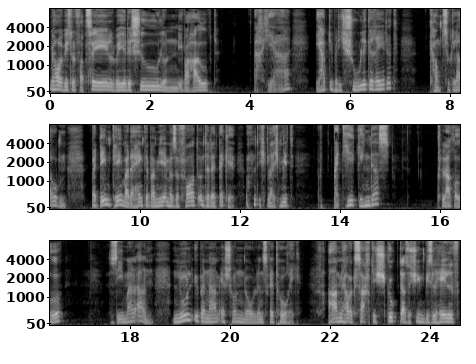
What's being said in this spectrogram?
Wir haben ein bisschen verzählt, wie die Schule und überhaupt. Ach ja? Ihr habt über die Schule geredet? Kaum zu glauben. Bei dem Thema, da hängt er bei mir immer sofort unter der Decke und ich gleich mit. Bei dir ging das? Klaro. Sieh mal an. Nun übernahm er schon Nolans Rhetorik. Ah, mir habe gesagt, ich guck, dass ich ihm ein bisschen helf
